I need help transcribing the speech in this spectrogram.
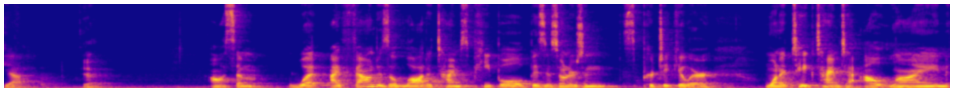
Yeah. Yeah. Awesome. What i found is a lot of times people business owners in particular want to take time to outline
